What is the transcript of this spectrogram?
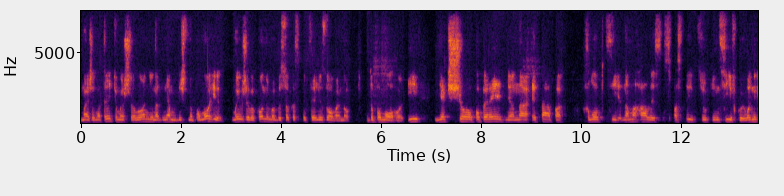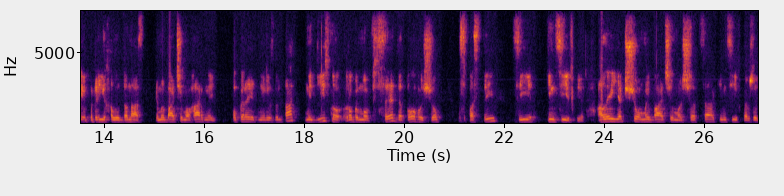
майже на третьому ешелоні надання медичної допомоги. Ми вже виконуємо високоспеціалізовану допомогу. І якщо попередньо на етапах хлопці намагались спасти цю кінцівку, вони приїхали до нас, і ми бачимо гарний попередній результат. Ми дійсно робимо все для того, щоб спасти ці кінцівки. Але якщо ми бачимо, що ця кінцівка вже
